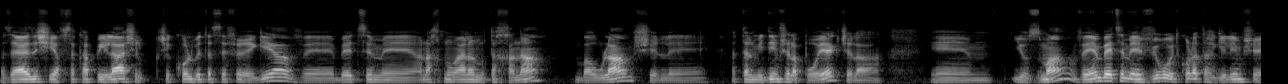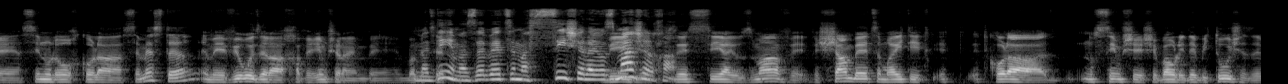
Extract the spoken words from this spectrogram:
אז היה איזושהי הפסקה פעילה של, שכל בית הספר הגיע, ובעצם אנחנו, היה לנו תחנה באולם של התלמידים של הפרויקט, של יוזמה, והם בעצם העבירו את כל התרגילים שעשינו לאורך כל הסמסטר, הם העבירו את זה לחברים שלהם בבית ספר. מדהים, אז זה בעצם השיא של היוזמה בדיוק, שלך. זה שיא היוזמה, ו- ושם בעצם ראיתי את, את, את כל הנושאים ש- שבאו לידי ביטוי, שזה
